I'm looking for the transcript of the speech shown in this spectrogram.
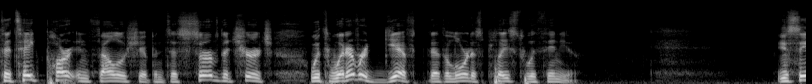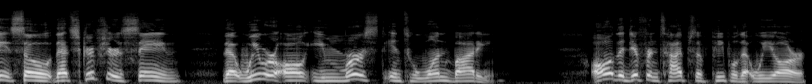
to take part in fellowship, and to serve the church with whatever gift that the Lord has placed within you. You see, so that scripture is saying that we were all immersed into one body all the different types of people that we are,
